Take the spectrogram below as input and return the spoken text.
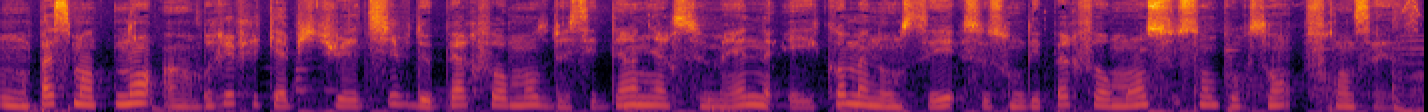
On passe maintenant à un bref récapitulatif de performances de ces dernières semaines et comme annoncé, ce sont des performances 100% françaises.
